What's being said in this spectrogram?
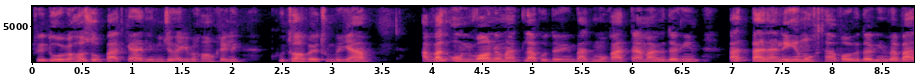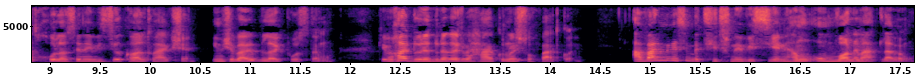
توی دوره ها صحبت کردیم. اینجا اگه بخوام خیلی کوتاه بهتون بگم اول عنوان مطلب رو داریم بعد مقدمه رو داریم بعد بدنه محتوا رو داریم و بعد خلاصه نویسی و call to action این میشه برای blog post مون. که می‌خوایم دونه دونه راجع به هر کدومش صحبت کنیم. اول می‌رسیم به تیتر نویسی یعنی همون عنوان مطلبمون.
